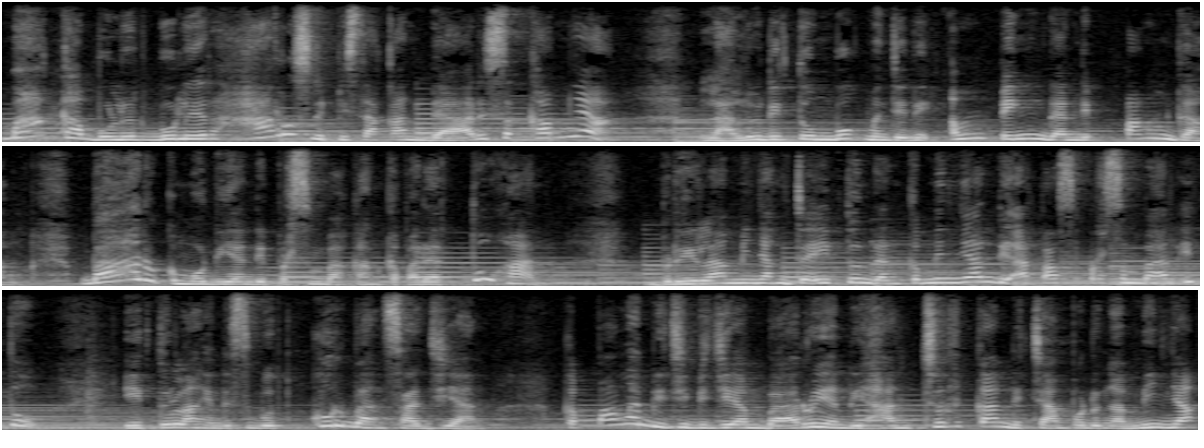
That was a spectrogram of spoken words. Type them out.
maka bulir-bulir harus dipisahkan dari sekamnya, lalu ditumbuk menjadi emping dan dipanggang, baru kemudian dipersembahkan kepada Tuhan. Berilah minyak zaitun dan kemenyan di atas persembahan itu. Itulah yang disebut kurban sajian Kepala biji-bijian baru yang dihancurkan dicampur dengan minyak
